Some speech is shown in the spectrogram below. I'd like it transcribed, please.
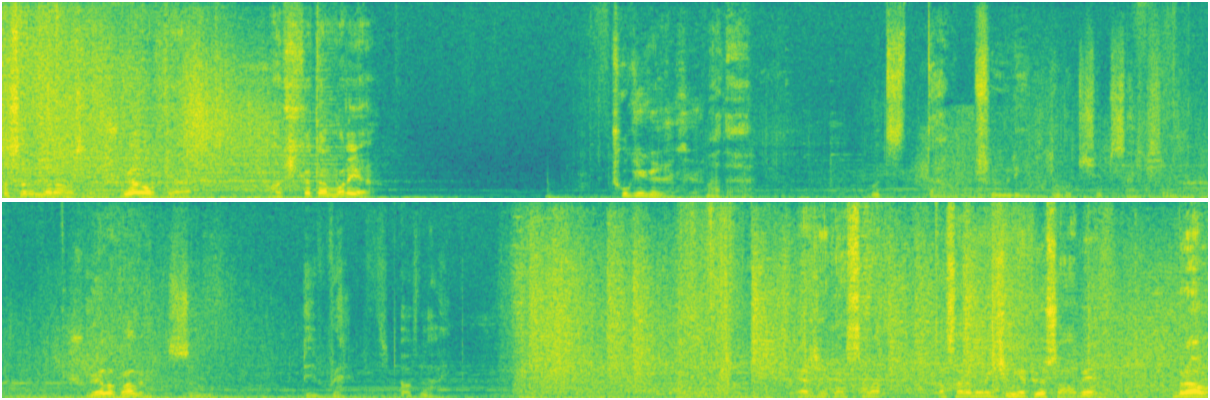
tasarımları anasını Şuraya bak ya. Hakikaten var ya. Çok iyi gözüküyor. Mother, wouldst thou truly lordship sanction Şuraya bak abi. so bereft of light? Gerçekten sanat tasarımını kim yapıyorsa abi bravo.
